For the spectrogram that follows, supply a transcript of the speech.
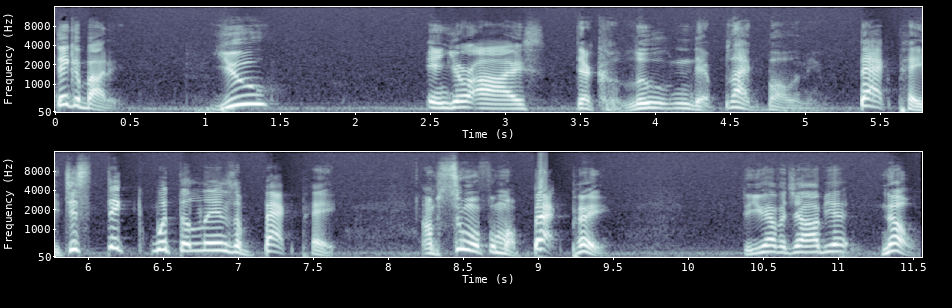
Think about it. You, in your eyes, they're colluding. They're blackballing me. Back pay. Just stick with the lens of back pay. I'm suing for my back pay. Do you have a job yet? No.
